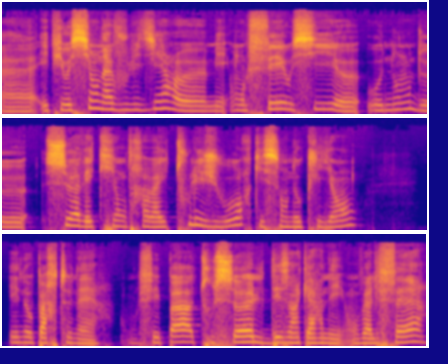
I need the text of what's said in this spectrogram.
euh, et puis aussi, on a voulu dire, euh, mais on le fait aussi euh, au nom de ceux avec qui on travaille tous les jours, qui sont nos clients et nos partenaires. On ne le fait pas tout seul, désincarné. On va le faire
